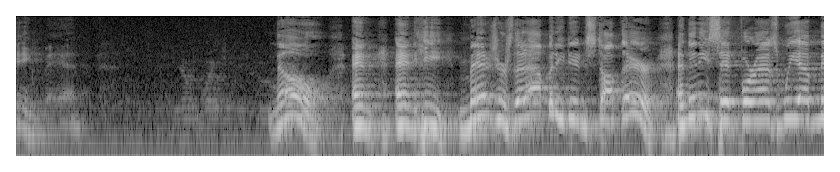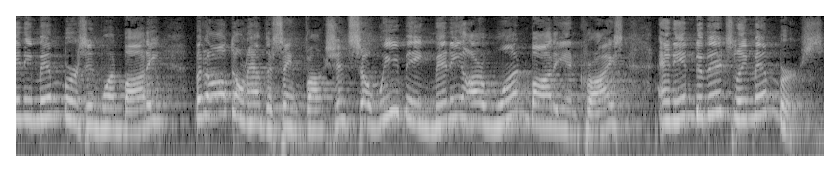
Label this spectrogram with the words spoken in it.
Amen. No. And and he measures that out, but he didn't stop there. And then he said, For as we have many members in one body, but all don't have the same function, so we being many are one body in Christ and individually members.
